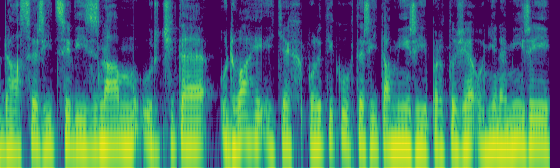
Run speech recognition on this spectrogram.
dá se říci, význam určité té odvahy i těch politiků, kteří tam míří, protože oni nemíří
